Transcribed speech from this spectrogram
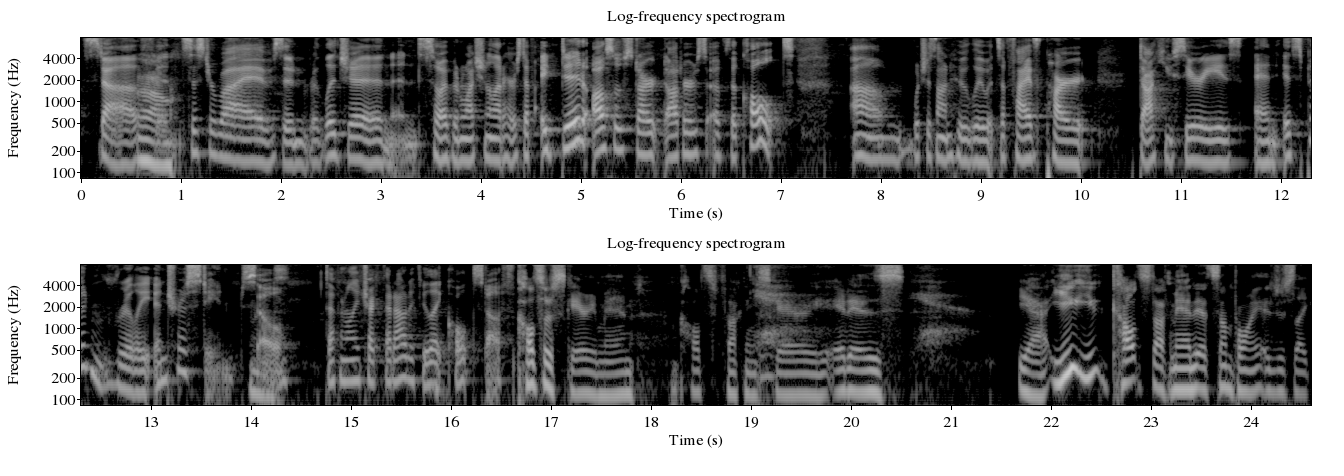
stuff Oh. and sister wives and religion, and so I've been watching a lot of her stuff. I did also start Daughters of the Cult, um, which is on Hulu. It's a five part docu series, and it's been really interesting. So Nice. definitely check that out if you like cult stuff. Cults are scary, man. Cults fucking scary. It is. Yeah. You you cult stuff, man. At some point, it's just like,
